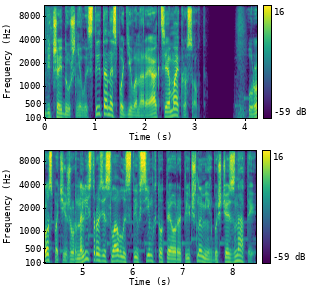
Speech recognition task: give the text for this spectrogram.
Відчайдушні листи та несподівана реакція Microsoft. У розпачі журналіст розіслав листи всім, хто теоретично міг би щось знати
